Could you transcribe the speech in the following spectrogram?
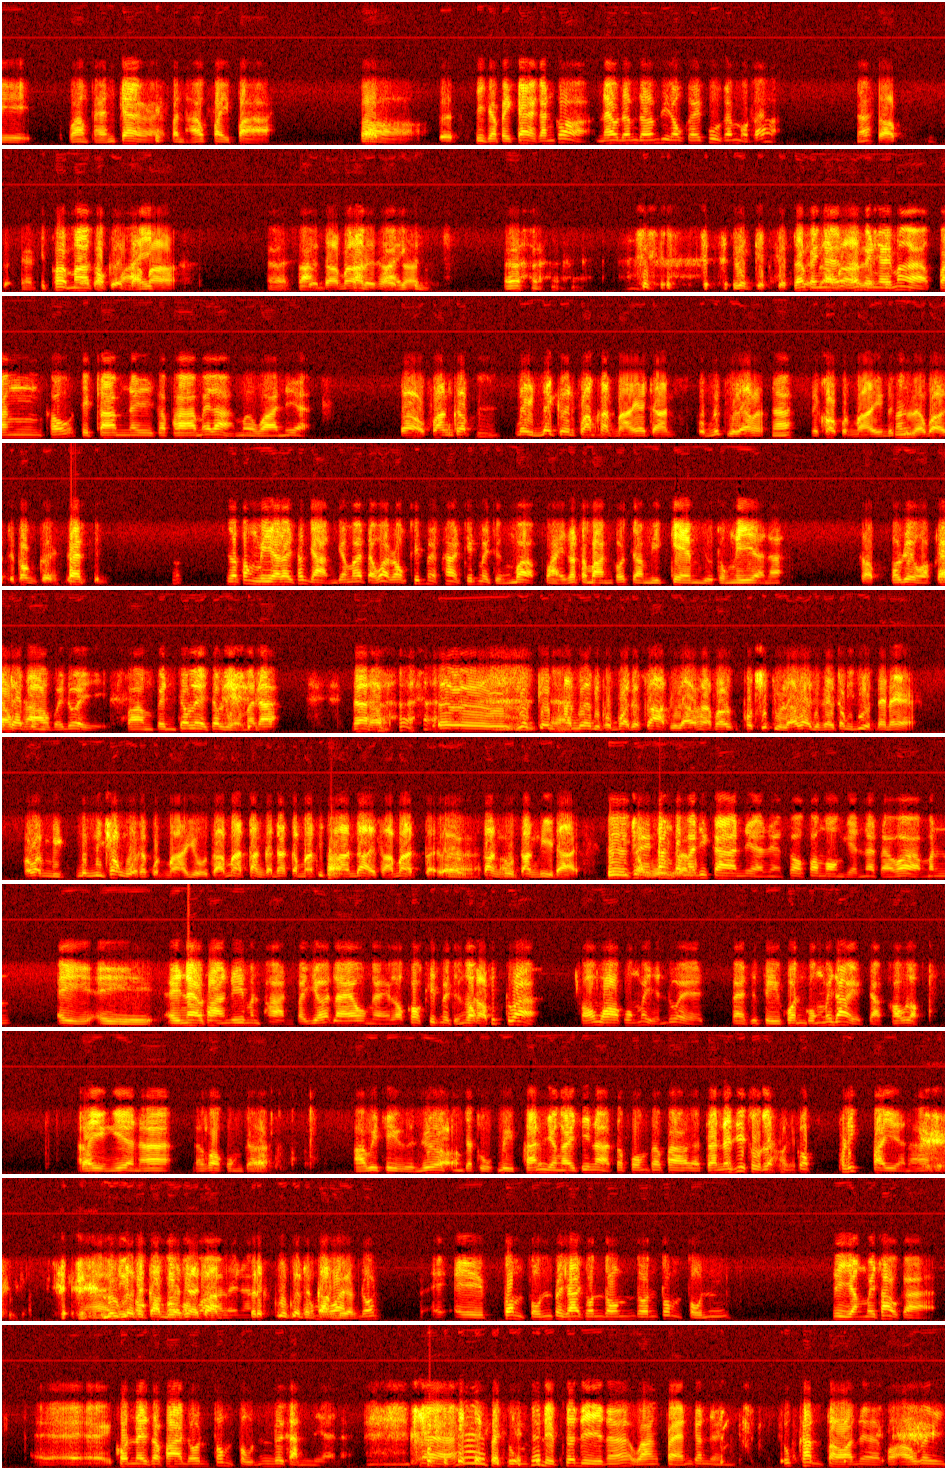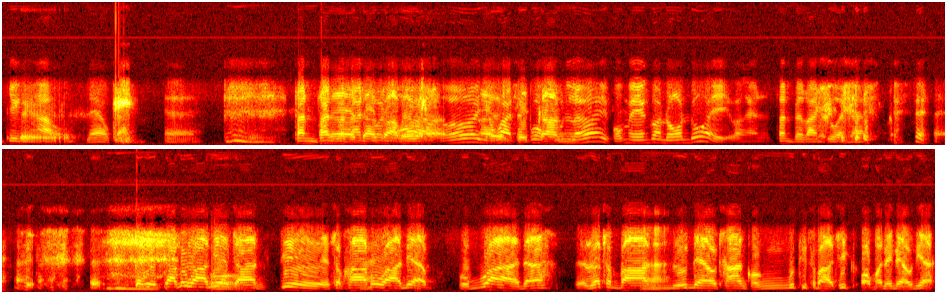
วางแผนแก้ปัญหาไฟป่า ก็เปิดที่จะไปแก้กันก็แนวเดิมๆที่เราเคยพูดกันหมดแล้วอะครับแต่ที่เพิ่มมาก็เกิดฝ่าดรายม่าเออสร้างเกิดดราม่าสร้างเลยท่านฝ่ายอาจารย์ขึ้นเออเรื่องเก็บเก็บแล้วเป็นไงกิดดราม่าแล้วเป็นไงลยบ้างอะฟังเขาติดตามในสภาไหมล่ะ เมื่อวานเนี่ยก็ฟังครับอืมไม่ไม่เกินความคาดหมายอาจารย์ ผมนึกอยู่แล้วฮะนะในข้อกฎหมายนึกมันอยู่แล้วว่าจะต้องเกิดแต่ จะต้องมีอะไรสักอย่างใช่ไหมแต่ว่าเราคิดไม่คาดคิดไม่ถึงว่าฝ่ายรัฐบาลเขาจะมีเกมอยู่ตรงนี้อะนะครับเขาเรียกว่าแปลวแต่พราวไปด้วยความเป็นเจ้าเล่ห์เจ้าเหลี่ยมมาได้นะครับเออเรื่องเกมการเมืองนี่ผมพอจะทราบอยู่แล้วฮะเพราะเพราะคิดอยู่แล้วว่ายังไงต้องยืดแน่ๆเพราะว่ามีมันมีช่องโหว่ทางกฎหมายอยู่ สามารถตั้งคณะกรรมาธิการได้ สามารถเอ่อตั้งนู่นตั้งนี่ได้ คือมีช่องโหว่ตั้งกรรมาธิการเนี่ยเนี่ยก็ก็มองเห็นนะแต่ว่ามัน ไอไอไอแนวทางนี้มันผ่านไปเยอะแล้วไง เราก็คิดไม่ถึงเราคิดว่าสวคงไม่เห็นด้วยแปดสิบสี่คนคงไม่ได้จากเขาหรอกอะไรอย่างเงี้ยนะฮะแล้วก็คงจะหาวิธีอื่นเรื่องคงจะถูกบีบคั้นยังไงที่หน้าสะพงสภาแต่ในที่สุดแล้วมันก็พลิกไปอะนะฮะลูกเรื่องทางการเมืองใช่ไหมอาจารย์เขาบอกว่าอะไรนะลูกเรื่องทางการเมืองโดนไอ้ไอ้ต้มตุนประชาชนโดนโดนต้มตุนนี่ยังไม่เท่ากับเอ่อ คนในสภาโดนต้มตุนด้วยกันเนี่ยนะแหมประชุมสดิบสดีนะ วางแผนกันเนี่ยทุกขั้นตอนเนี่ยพอเอาก็จริงๆอ้าวแล้วกันเออท่านท่านประธานชวนบอกว่าเอออย่าว่าแต่พวกคุณเลย ผมเองก็โดนด้วยว่าไงท่านประธานชวนนะแต่เหตุการณ์เมื่อวานเนี่ยอาจารย์ที่สภาเมื่อวานเนี่ย ผมว่านะ รัฐบาลอ่าหรือแนวทางของวุฒิสมาชิกออกมาในแนวเนี่ยอ่า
